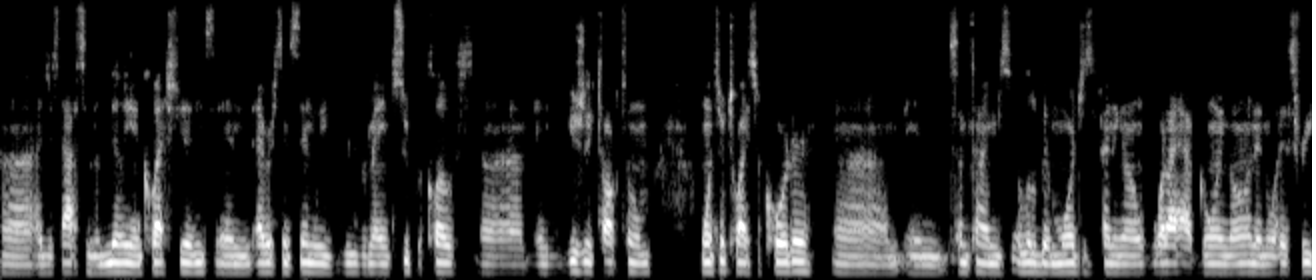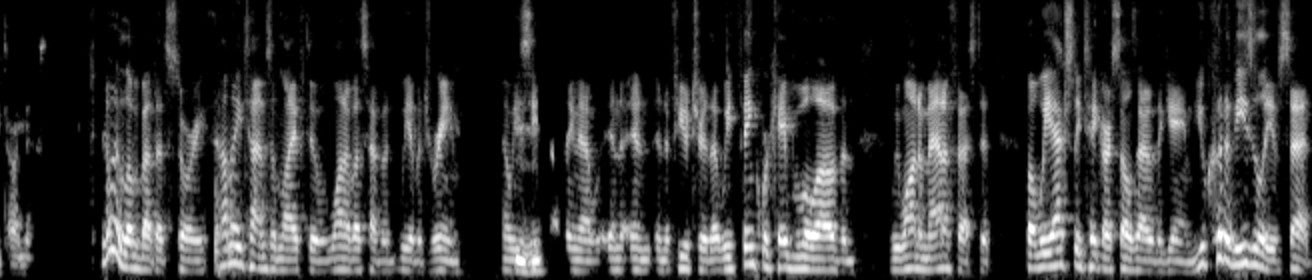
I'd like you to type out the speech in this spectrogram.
Uh, I just asked him a million questions. And ever since then, we've, we've remained super close um, and usually talk to him once or twice a quarter um, and sometimes a little bit more, just depending on what I have going on and what his free time is. You know what I love about that story? How many times in life do one of us have a we have a dream and we mm-hmm. see something that in, in in the future that we think we're capable of and we want to manifest it, but we actually take ourselves out of the game. You could have easily have said,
